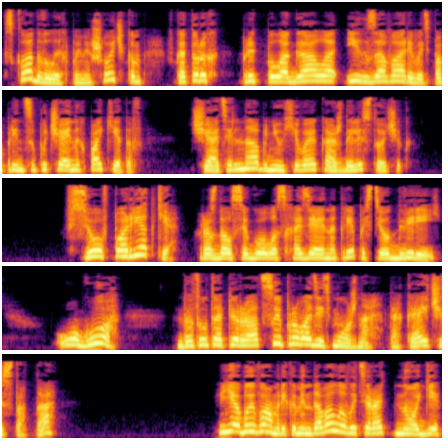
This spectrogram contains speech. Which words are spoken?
складывала их по мешочкам, в которых предполагала их заваривать по принципу чайных пакетов, тщательно обнюхивая каждый листочек. «Все в порядке», — раздался голос хозяина крепости от дверей. «Ого! Да тут операции проводить можно, такая чистота!» «Я бы вам рекомендовала вытирать ноги»,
